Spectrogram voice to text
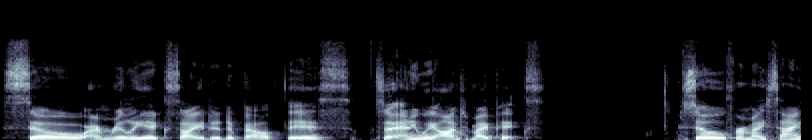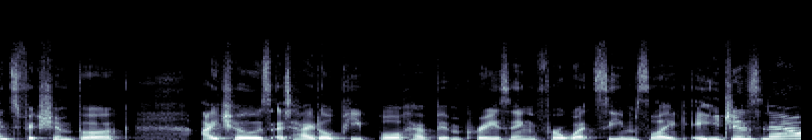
So I'm really excited about this. So, anyway, on to my picks. So, for my science fiction book, I chose a title people have been praising for what seems like ages now.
